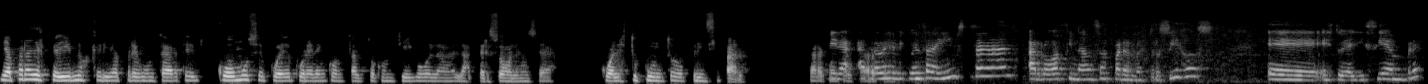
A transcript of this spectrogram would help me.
Ya para despedirnos quería preguntarte cómo se puede poner en contacto contigo las personas, o sea, cuál es tu punto principal. Mira, a través de mi cuenta de Instagram, arroba finanzas para nuestros hijos, eh, estoy allí siempre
